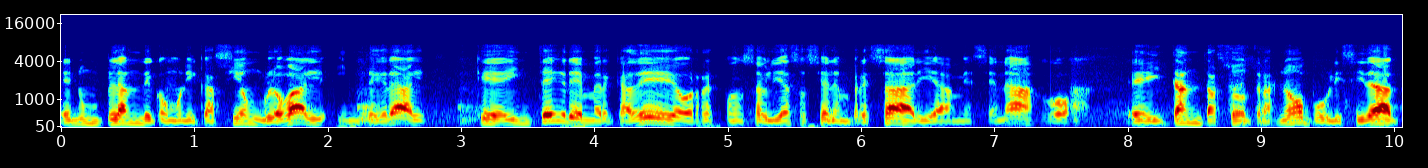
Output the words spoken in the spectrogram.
en un plan de comunicación global, integral, que integre mercadeo, responsabilidad social empresaria, mecenazgo, eh, y tantas otras, ¿no? Publicidad.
